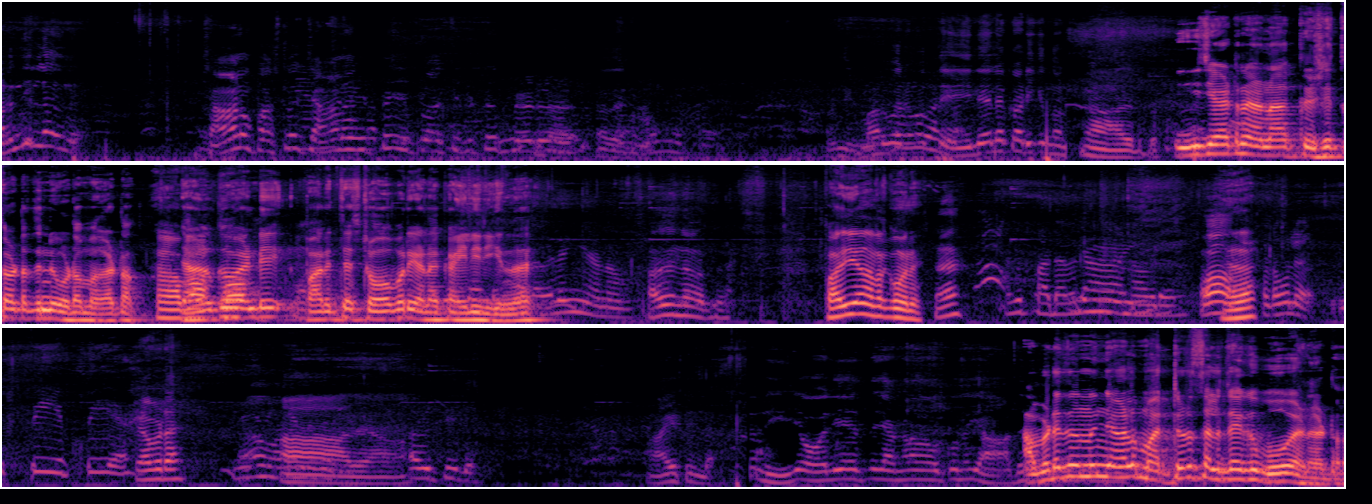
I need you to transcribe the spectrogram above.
അറിഞ്ഞില്ല. ചാണം ഫസ്റ്റ് ചാണം ഇട്ട് ഈ പ്ലാസ്റ്റിക് ഇട്ട് ഈ ചേട്ടനാണ് ആ കൃഷിത്തോട്ടത്തിന്റെ ഉടമ കേട്ടോ. ഞങ്ങൾക്ക് വേണ്ടി പറിച്ച സ്ട്രോബെറിയാണ് കയ്യിലിരിക്കുന്നത്. പതിയെ നടക്കുമോനെ എവിടെ? ആ അതെ ആ. ആയിട്ടില്ല. നീ ജോലി ചെയ്ത് ഞങ്ങളെ നോക്കുന്നു യാതൊരു അവിടെ നിന്നും ഞങ്ങൾ മറ്റൊരു സ്ഥലത്തേക്ക് പോവുകയാണ് കേട്ടോ.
